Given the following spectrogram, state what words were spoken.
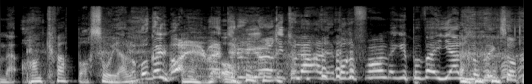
med? Og han kvepper så jævla. Hva i helvete du gjør i tunnelen? Bare faen, jeg er på vei gjennom, liksom.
